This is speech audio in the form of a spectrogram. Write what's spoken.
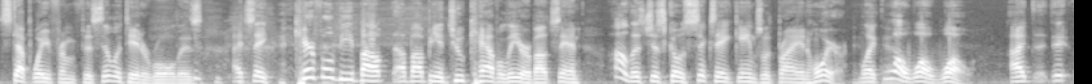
step away from facilitator role is I'd say careful be about about being too cavalier about saying, "Oh, let's just go 6-8 games with Brian Hoyer." Like, "Whoa, whoa, whoa." I it,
